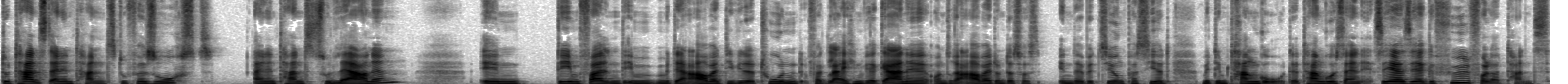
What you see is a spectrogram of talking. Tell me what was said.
du tanzt einen Tanz. Du versuchst, einen Tanz zu lernen. In dem Fall, in dem, mit der Arbeit, die wir da tun, vergleichen wir gerne unsere Arbeit und das, was in der Beziehung passiert, mit dem Tango. Der Tango ist ein sehr, sehr gefühlvoller Tanz,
